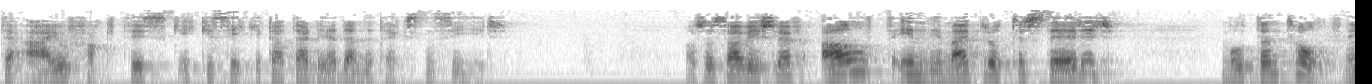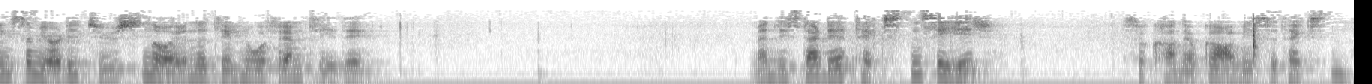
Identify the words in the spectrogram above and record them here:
det er jo faktisk ikke sikkert at det er det denne teksten sier. Og så sa Wisløff alt inni meg protesterer mot en tolkning som gjør de tusen årene til noe fremtidig. Men hvis det er det teksten sier, så kan jeg jo ikke avvise teksten.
